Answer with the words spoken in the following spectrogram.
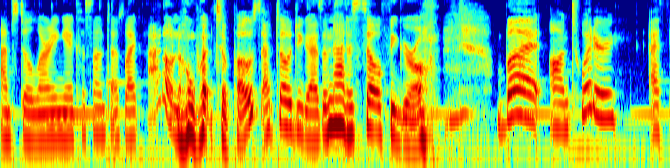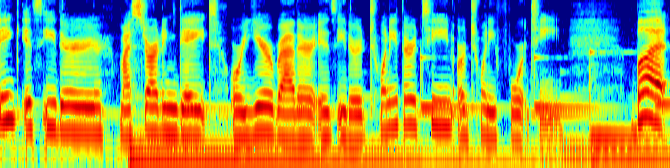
I'm still learning it because sometimes, like, I don't know what to post. I've told you guys I'm not a selfie girl. but on Twitter, I think it's either my starting date or year rather is either 2013 or 2014. But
